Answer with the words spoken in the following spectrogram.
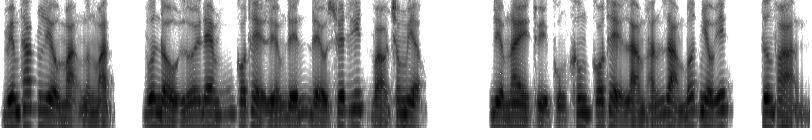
viêm thác liều mạng ngẩng mặt, vươn đầu lưỡi đem có thể liếm đến đều suýt hít vào trong miệng. Điểm này thủy cũng không có thể làm hắn giảm bớt nhiều ít, tương phản,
